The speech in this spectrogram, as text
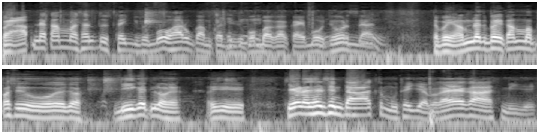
ભાઈ આપને કામમાં સંતુષ્ટ થઈ ગયું ભાઈ બહુ સારું કામ કરી દીધું પપ્પા કાકાએ બહુ જોરદાર. તો ભાઈ અમને તો ભાઈ કામમાં પછી બી જો દી કેટલો હે? હજી કેળા છે ને ત્યાં હાથમું થઈ જાય ભાઈ ગાયા હાથમી જાય.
